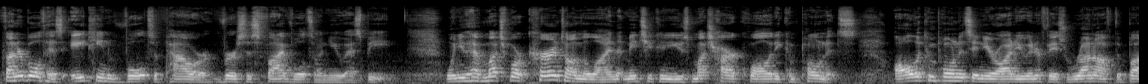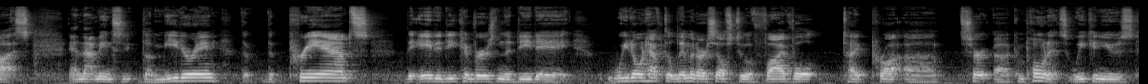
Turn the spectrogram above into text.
Thunderbolt has 18 volts of power versus 5 volts on USB. When you have much more current on the line, that means you can use much higher quality components. All the components in your audio interface run off the bus, and that means the metering, the, the preamps, the A to D conversion, the D to A. We don't have to limit ourselves to a 5 volt type pro, uh, uh, components. We can use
